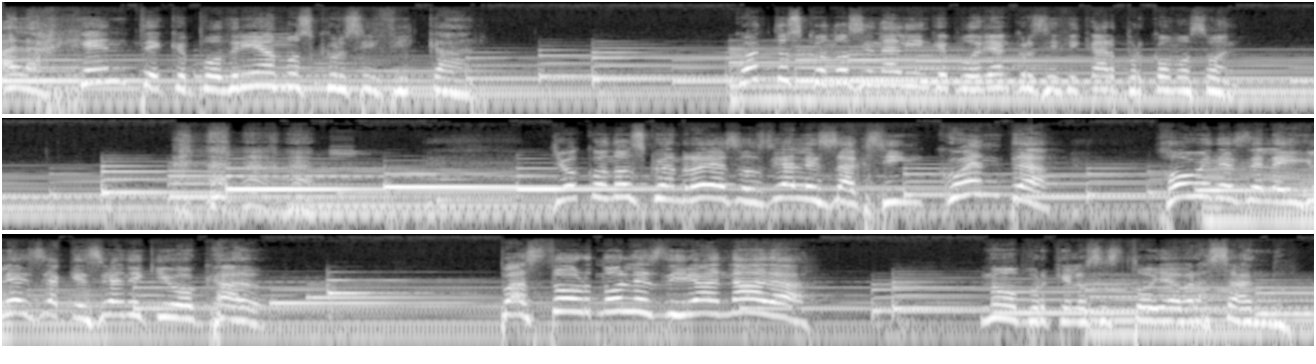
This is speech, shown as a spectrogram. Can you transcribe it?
a la gente que podríamos crucificar. ¿Cuántos conocen a alguien que podrían crucificar por cómo son? Yo conozco en redes sociales a 50 jóvenes de la iglesia que se han equivocado. Pastor, no les dirá nada. No, porque los estoy abrazando.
